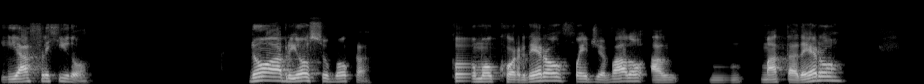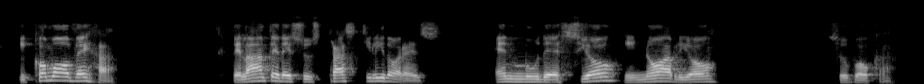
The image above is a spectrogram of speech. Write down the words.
y afligido. No abrió su boca. Como cordero fue llevado al matadero y como oveja delante de sus trasquilidores, enmudeció y no abrió su boca.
